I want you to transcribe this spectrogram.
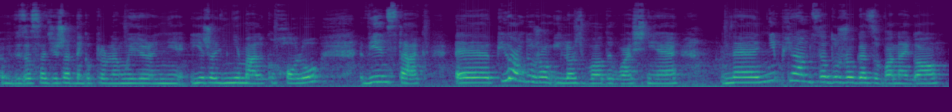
w zasadzie żadnego problemu, jeżeli nie, jeżeli nie ma alkoholu. Więc tak, e, piłam dużą ilość wody właśnie, e, nie piłam za dużo gazowanego.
